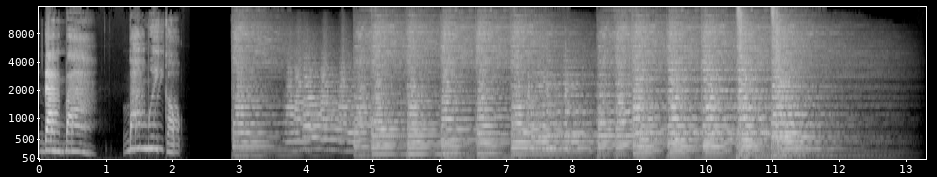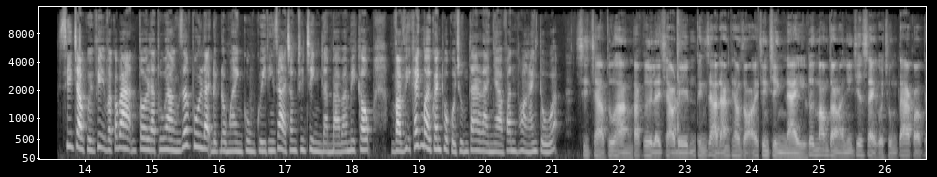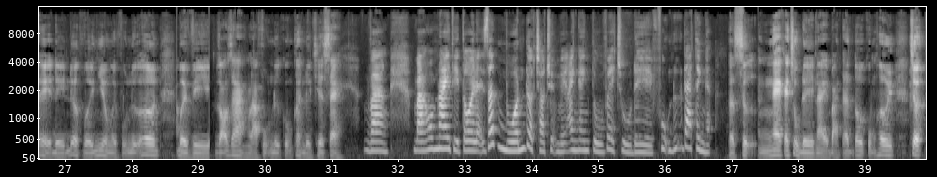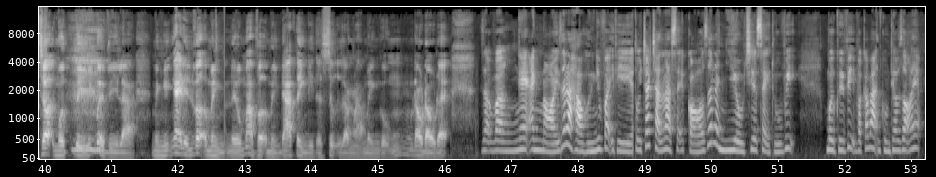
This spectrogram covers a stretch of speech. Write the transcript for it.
Đàn bà 30 cộng chào quý vị và các bạn, tôi là Thu Hằng rất vui lại được đồng hành cùng quý thính giả trong chương trình Đàn bà 30 cộng và vị khách mời quen thuộc của chúng ta là nhà văn Hoàng Anh Tú ạ. Xin chào Thu Hằng và gửi lời chào đến thính giả đang theo dõi chương trình này. Tôi mong rằng là những chia sẻ của chúng ta có thể đến được với nhiều người phụ nữ hơn bởi vì rõ ràng là phụ nữ cũng cần được chia sẻ. Vâng, và hôm nay thì tôi lại rất muốn được trò chuyện với anh Anh Tú về chủ đề phụ nữ đa tình ạ. Thật sự nghe cái chủ đề này bản thân tôi cũng hơi trợn trợn một tí bởi vì là mình nghĩ ngay đến vợ mình nếu mà vợ mình đa tình thì thật sự rằng là mình cũng đau đầu đấy. Dạ vâng, nghe anh nói rất là hào hứng như vậy thì tôi chắc chắn là sẽ có rất là nhiều chia sẻ thú vị. Mời quý vị và các bạn cùng theo dõi ạ.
